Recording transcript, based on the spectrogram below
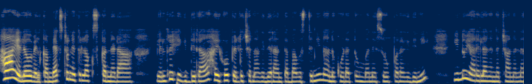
Hi hello welcome back to ನೆತ್ರಲಾಕ್ಸ್ ಕನ್ನಡ ಎಲ್ಲರೂ ಹೇಗಿದ್ದೀರಾ? ಐ ಹೋಪ್ ಎಲ್ಲರೂ ಚೆನ್ನಾಗಿದ್ದೀರಾ ಅಂತ ಭಾವಿಸ್ತೀನಿ. ನಾನು ಕೂಡ ತುಂಬಾ ಸೂಪರಾಗಿದ್ದೀನಿ ಇನ್ನೂ ಯಾರೆಲ್ಲ ನನ್ನ ಚಾನಲ್ನ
